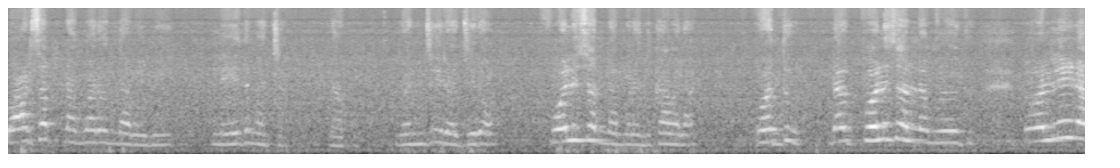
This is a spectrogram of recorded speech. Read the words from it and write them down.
వాట్సాప్ నెంబర్ ఉందా బేబీ? లేదు మచ్చ నాకు వన్ జీరో జీరో పోలీసు వాళ్ళ నెంబర్ ఉంది కావాలా? వద్దు నాకు పోలీసు వాళ్ళ నెంబర్ వద్దు. ఓన్లీ నా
